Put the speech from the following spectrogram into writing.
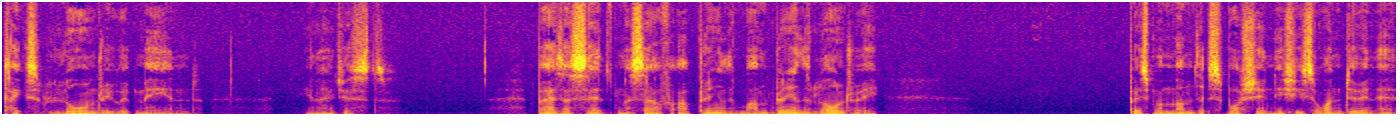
take some laundry with me and you know just but as I said myself I'll bring the I'm bringing the laundry but it's my mum that's washing she's the one doing it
